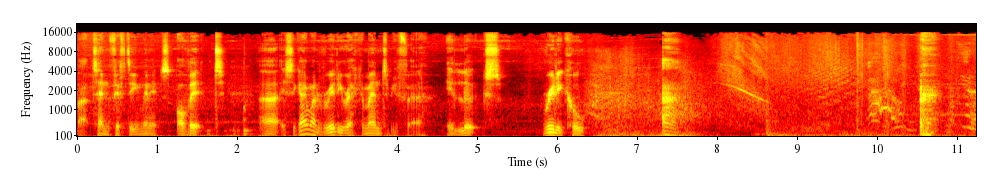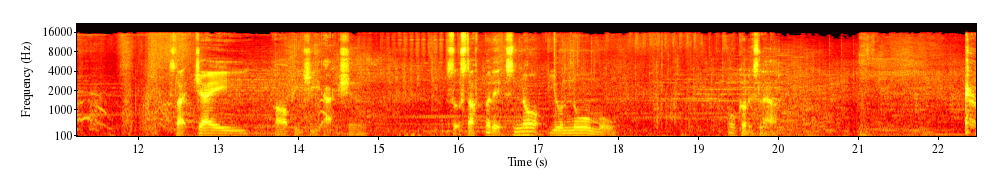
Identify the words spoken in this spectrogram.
about 10-15 minutes of it. Uh, it's a game I'd really recommend to be fair. It looks really cool. Ah. it's like JRPG action sort of stuff, but it's not your normal. Oh god, it's loud.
